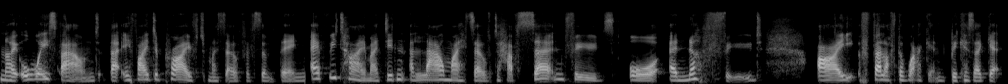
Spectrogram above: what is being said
and I always found that if I deprived myself of something, every time I didn't allow myself to have certain foods or enough food, I fell off the wagon because I get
